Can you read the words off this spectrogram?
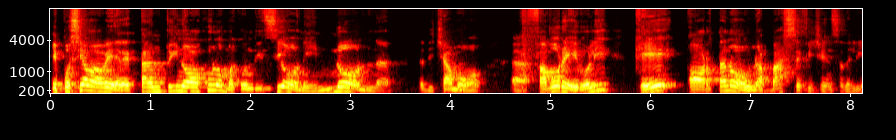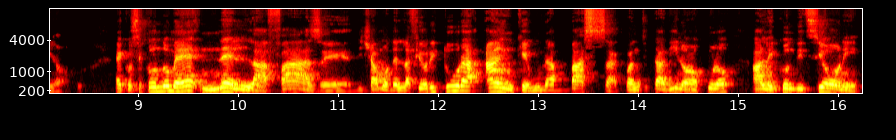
e possiamo avere tanto inoculo ma condizioni non diciamo eh, favorevoli che portano a una bassa efficienza dell'inoculo. Ecco, secondo me nella fase diciamo della fioritura anche una bassa quantità di inoculo ha le condizioni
